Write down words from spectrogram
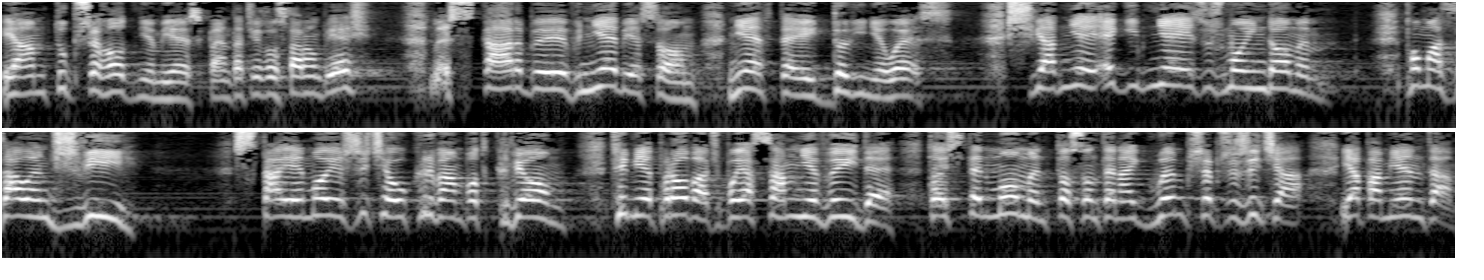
Ja mam tu przechodniem jest. Pamiętacie tą starą pieśń? Skarby w niebie są, nie w tej dolinie łez. Świat nie, Egipt nie jest już moim domem. Pomazałem drzwi. Staję, moje życie ukrywam pod krwią. Ty mnie prowadź, bo ja sam nie wyjdę. To jest ten moment, to są te najgłębsze przeżycia. Ja pamiętam.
